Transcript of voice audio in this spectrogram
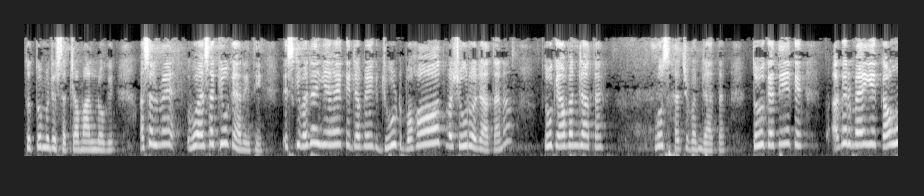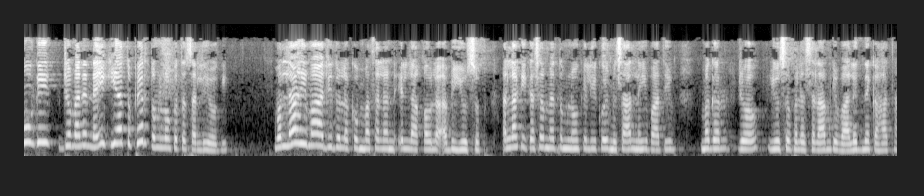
تو تم مجھے سچا مان لو گے۔ اصل میں وہ ایسا کیوں کہہ رہی تھی؟ اس کی وجہ یہ ہے کہ جب ایک جھوٹ بہت مشہور ہو جاتا ہے نا، تو وہ کیا بن جاتا ہے؟ وہ سچ بن جاتا ہے۔ تو وہ کہتی ہے کہ اگر میں یہ کہوں گی جو میں نے نہیں کیا، تو پھر تم لوگوں کو تسلی ہوگی۔ واللہ ما اجد لکم مثلا الا قول ابی یوسف۔ اللہ کی قسم، میں تم لوگوں کے لیے کوئی مثال نہیں پاتی، مگر جو یوسف علیہ السلام کے والد نے کہا تھا۔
